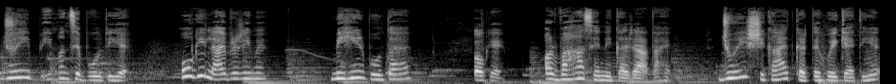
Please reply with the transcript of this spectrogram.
जूही बेमन से बोलती है, होगी लाइब्रेरी में। मिहिर बोलता है, ओके। और वहाँ से निकल जाता है। जूही शिकायत करते हुए कहती है,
